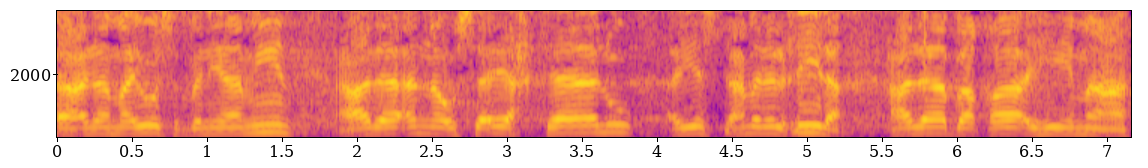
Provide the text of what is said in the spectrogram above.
أعلم يوسف بن يامين على أنه سيحتال أن يستعمل الحيلة على بقائه معه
